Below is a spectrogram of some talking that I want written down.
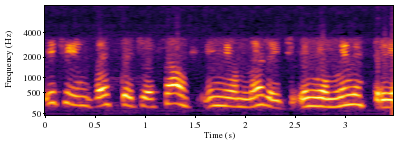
if you invested yourself in your marriage, in your ministry,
